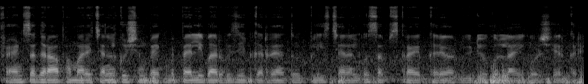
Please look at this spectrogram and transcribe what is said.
फ्रेंड्स अगर आप हमारे चैनल क्वेश्चन बैंक में पहली बार विज़िट कर रहे हैं तो प्लीज़ चैनल को सब्सक्राइब करें और वीडियो को लाइक और शेयर करें।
